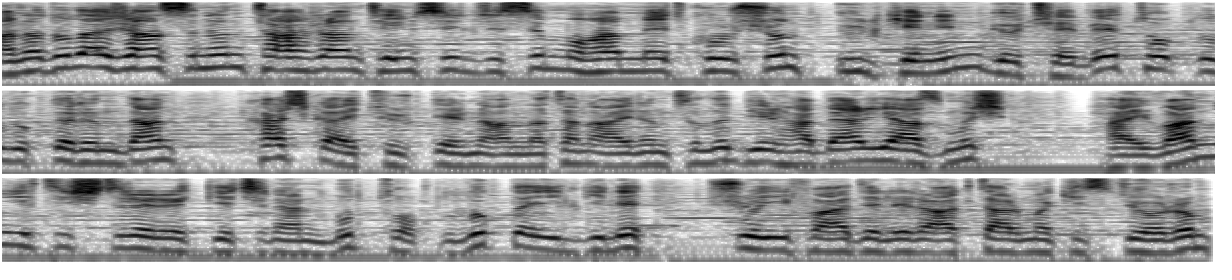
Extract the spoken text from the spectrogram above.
Anadolu Ajansı'nın Tahran temsilcisi Muhammed Kurşun, ülkenin göçebe topluluklarından Kaşkay Türklerini anlatan ayrıntılı bir haber yazmış, hayvan yetiştirerek geçinen bu toplulukla ilgili şu ifadeleri aktarmak istiyorum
